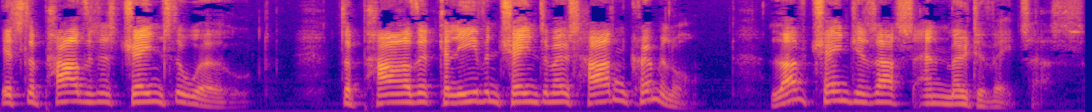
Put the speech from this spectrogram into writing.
It's the power that has changed the world, the power that can even change the most hardened criminal. Love changes us and motivates us.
